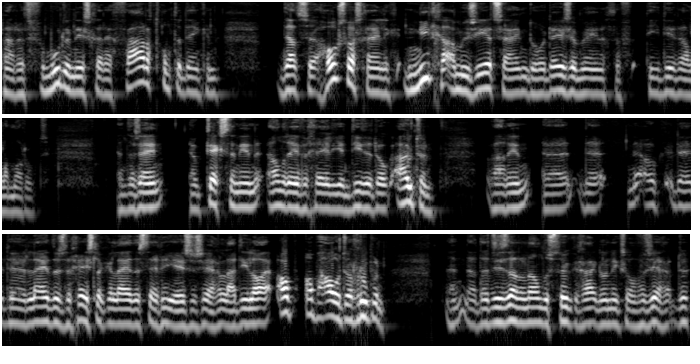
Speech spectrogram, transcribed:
Maar het vermoeden is gerechtvaardigd om te denken dat ze hoogstwaarschijnlijk niet geamuseerd zijn door deze menigte die dit allemaal roept. En er zijn ook teksten in andere evangeliën die dat ook uiten. waarin uh, de, ook de, de, leiders, de geestelijke leiders tegen Jezus zeggen, laat die op, ophouden te roepen. En, nou, dat is dan een ander stuk, daar ga ik nog niks over zeggen.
